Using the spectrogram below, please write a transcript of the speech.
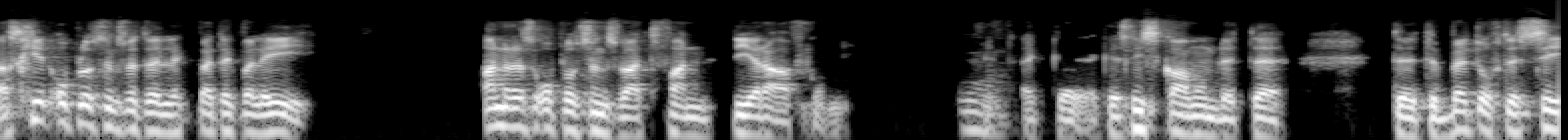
daar's geen oplossings wat ek wat ek wil hê. Ander is oplossings wat van die Here afkom nie. Ja. Ek ek is nie skaam om dit te te te bid of te sê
